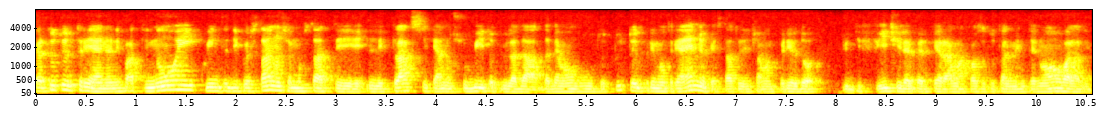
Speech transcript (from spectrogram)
Per tutto il triennio, infatti noi quinte di quest'anno siamo stati le classi che hanno subito più la DAD, abbiamo avuto tutto il primo triennio che è stato diciamo il periodo più difficile perché era una cosa totalmente nuova, la,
